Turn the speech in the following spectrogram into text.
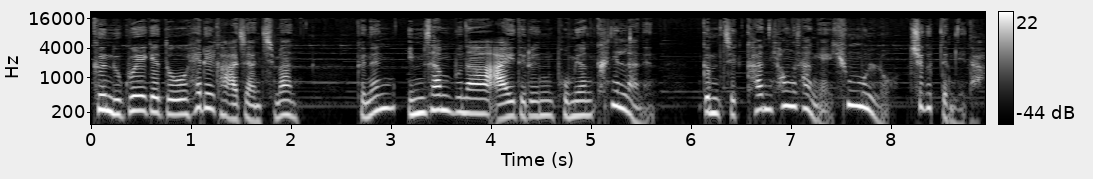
그 누구에게도 해를 가하지 않지만 그는 임산부나 아이들은 보면 큰일 나는 끔찍한 형상의 흉물로 취급됩니다.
